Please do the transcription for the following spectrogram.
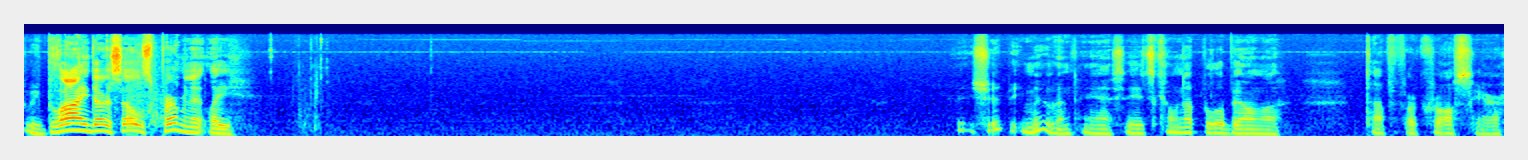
So we blind ourselves permanently. It should be moving. Yeah, see, it's coming up a little bit on the top of our cross here.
